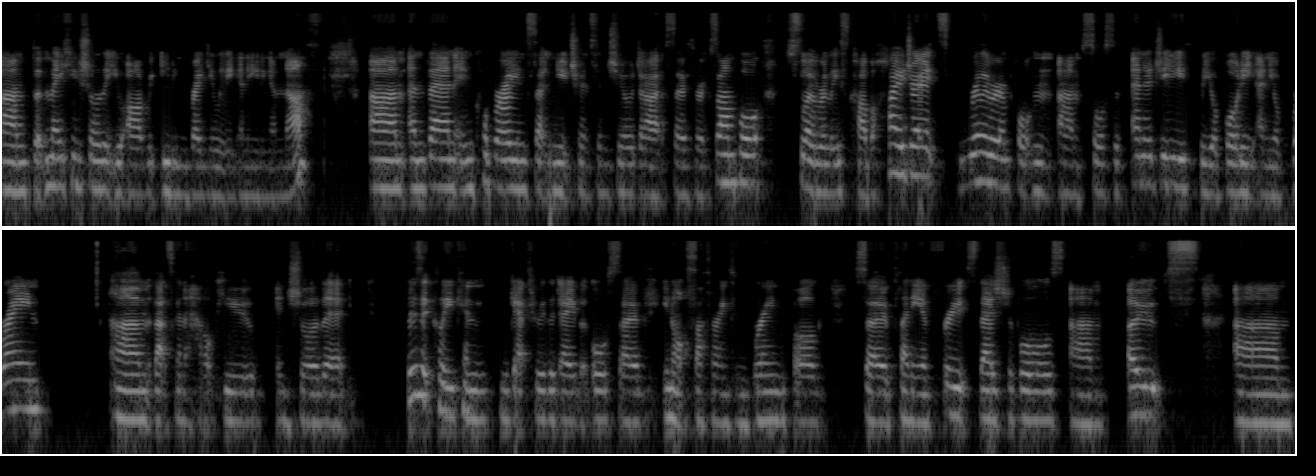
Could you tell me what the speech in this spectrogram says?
um, but making sure that you are eating regularly and eating enough. um, and then incorporating certain nutrients into your diet. So, for example, slow release carbohydrates, really, really important um, source of energy for your body and your brain. Um, that's going to help you ensure that physically can, can, get through the day, but also you're not suffering from brain fog. So, plenty of fruits, vegetables, um, oats. Um,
